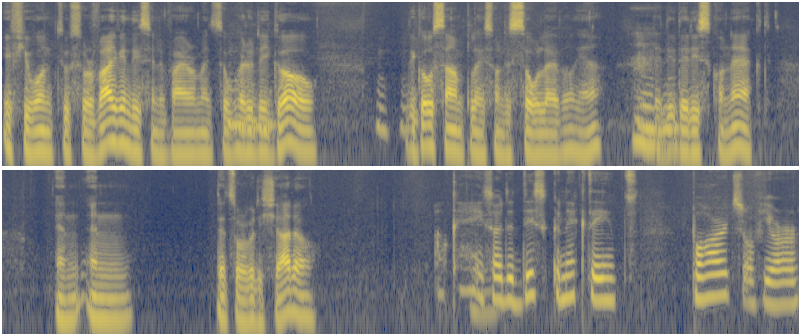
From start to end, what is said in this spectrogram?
if you want to survive in this environment. So where do they go? They go someplace on the soul level, yeah. Mm. They, they disconnect, and and that's already shadow. Okay, so the disconnected parts of your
